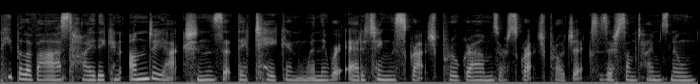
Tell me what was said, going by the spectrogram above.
people have asked how they can undo actions that they've taken when they were editing the Scratch programs or Scratch projects as they're sometimes known.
